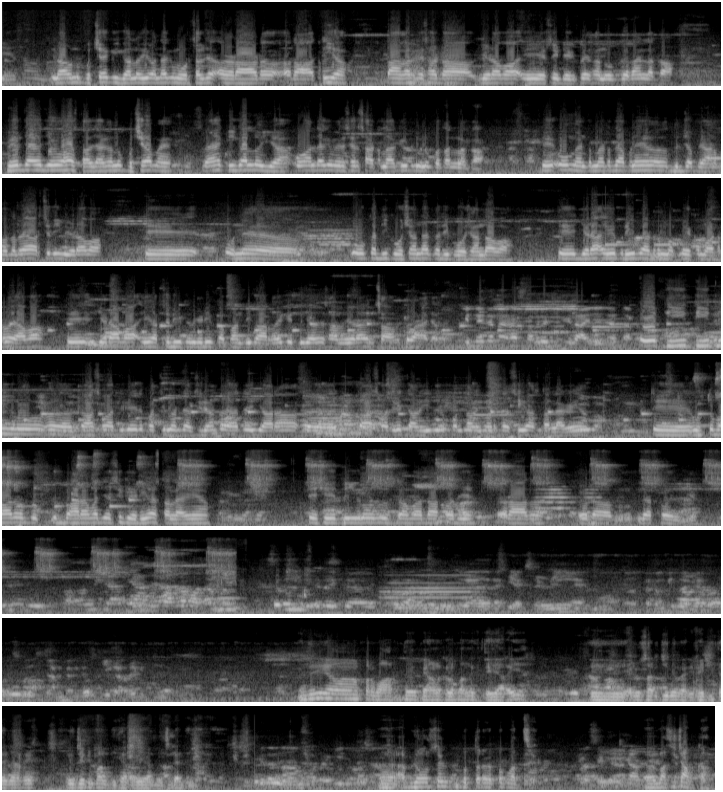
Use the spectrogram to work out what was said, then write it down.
ਨਾ ਉਹਨੂੰ ਪੁੱਛਿਆ ਕੀ ਗੱਲ ਹੋਈ ਉਹਦਾ ਕਿ ਮੋਟਰਸਾਈਕਲ 'ਚ ਰਾੜ ਰਾਤ ਹੀ ਆ। ਤਾਂ ਕਰਕੇ ਸਾਡਾ ਜਿਹੜਾ ਵਾ ਇਹ ਅਸੀਂ ਡਿੱਗ ਪਏ, ਸਾਨੂੰ ਪਤਾ ਨਹੀਂ ਲੱਗਾ। ਫਿਰ ਜਾ ਕੇ ਉਹ ਹਸਪਤਾਲ ਜਾ ਕੇ ਉਹਨੂੰ ਪੁੱਛਿਆ ਮੈਂ ਮੈਂ ਕੀ ਗੱਲ ਹੋਈ ਆ? ਉਹ ਆਂਦਾ ਕਿ ਮੇਰੇ ਸਿਰ ਸੱਟ ਲੱਗ ਗਈ ਮੈਨੂੰ ਪਤਾ ਨਹੀਂ ਲੱਗਾ। ਤੇ ਉਹ ਮਿੰਟ ਮਿੰਟ ਤੇ ਆਪਣੇ ਦੂਜਾ ਬਿਆਨ ਬਦਲ ਰਿਹਾ ਅਰਸ਼ਦੀਪ ਜਿਹੜਾ ਵਾ। ਤੇ ਉਹਨੇ, ਉਹ ਕਦੀ ਕੁਛ ਆਂਦਾ, ਕਦੀ ਕੁਛ ਆਂਦਾ ਵਾ। ਤੇ ਜਿਹੜਾ ਇਹ ਪ੍ਰੀ ਆਰਡਰ ਇੱਕ ਮਰਡਰ ਹੋਇਆ ਵਾ ਤੇ ਜਿਹੜਾ ਵਾ ਇਹ ਅਰਸ਼ਦੀਪ ਜਿਹੜੀ ਬੰਦੀ ਕਾਰਵਾਈ ਕੀਤੀ ਜਾਵੇ ਸਾਨੂੰ ਜਿਹੜਾ ਇਨਸਾਫ ਦਿਵਾਇਆ ਜਾਵੇ। ਕਿੰਨੇ ਦਿਨ ਹਸਪਤਾਲ ਵਿੱਚ ਇਲਾਜ ਲਈ ਜਾਂਦਾ ਇਹ 30 30 ਤਰੀਕ ਨੂੰ 10 ਵਜੇ ਤੇ 25 ਮਿੰਟ ਦਾ ਐਕਸੀਡੈਂਟ ਹੋਇਆ ਤੇ 11 10 ਵਜੇ 40 ਦੇ 45 ਮਿੰਟ ਤੇ ਅਸੀਂ ਹਸਪਤਾਲ ਲੈ ਗਏ ਆ ਤੇ ਉਸ ਤੋਂ ਬਾਅਦ ਉਹ 12 ਵਜੇ ਅਸੀਂ ਗੇੜੀ ਹਸਪਤਾਲ ਲੈ ਗਏ ਆ ਤੇ 6 ਤਰੀਕ ਨੂੰ ਉਸ ਬਾਅਦ 10 ਵਜੇ ਰਾਤ ਉਹਦਾ ਡੈਥ ਹੋ ਜਾਂਦੀ ਹੈ। ਸਰ ਜਿਹੜਾ ਇੱਕ ਪਰਿਵਾਰ ਨੂੰ ਦੂਰ ਕਰਾਇਆ ਜਾ ਰਿਹਾ ਕਿ ਐਕਸੀਡੈਂਟਲੀ ਕਤਲ ਕੀਤਾ ਗਿਆ ਵਾ, ਉਸ ਵਿੱਚ ਜਾਣਕਾਰੀ ਦਿਓ ਕੀ ਕਾਰਵਾਈ ਕੀਤੀ ਜਾ ਰਹੀ ਹੈ? ਜੀ ਅਹ ਪਰਿਵਾਰ ਦੇ ਬਿਆਨ ਕਲਮਬੰਦ ਕੀਤੇ ਜਾ ਰਹੇ ਆ ਤੇ ਇਹਨੂੰ ਸਰ ਜੀ ਨੇ ਵੈਰੀਫਾਈ ਕੀਤਾ ਜਾ ਰਿਹਾ ਤੇ ਜਿਹੜੀ ਬਣਦੀ ਕਰ ਰਹੀ ਆ ਵਿੱਚ ਲੈਂਦੀ ਇਹਦਾ ਨਾਮ ਪਤਾ ਕੀ ਹੈ ਅਬਨੌਰ ਸਿੰਘ ਪੁੱਤਰ ਭਗਵੰਤ ਸਿੰਘ। ਵਾਸੀ ਚੌਕਾ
